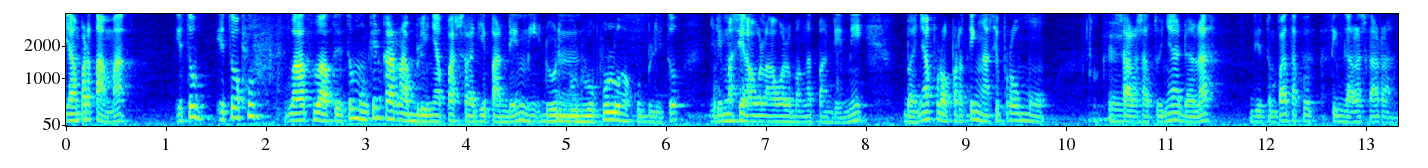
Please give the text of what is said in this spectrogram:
yang pertama itu itu aku waktu waktu itu mungkin karena belinya pas lagi pandemi 2020 aku beli itu jadi masih awal-awal banget pandemi banyak properti ngasih promo. Oke. salah satunya adalah di tempat aku tinggal sekarang.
